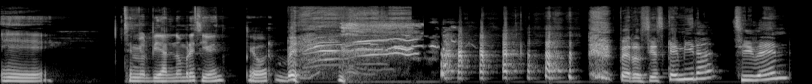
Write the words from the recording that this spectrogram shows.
eh, se me olvida el nombre, si ven, peor. Pero si es que mira, si ven,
